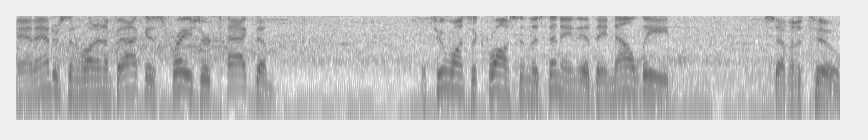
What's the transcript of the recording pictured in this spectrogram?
And Anderson running him back as Frazier tagged him. The two runs across in this inning, and they now lead 7 to 2.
